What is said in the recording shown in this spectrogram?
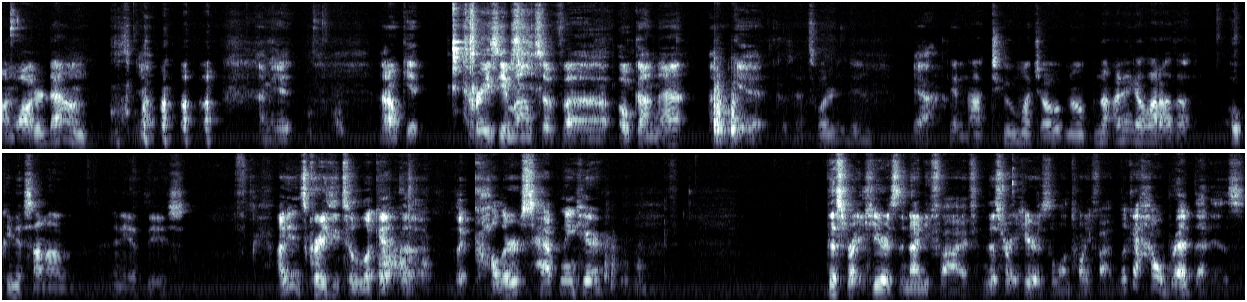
unwatered down. Yep. I mean, it, I don't get crazy amounts of uh, oak on that. Get Because that's what it is. Yeah. yeah. yeah, not too much oak. No, no I think a lot of other oakiness on um, any of these. I think it's crazy to look at the the colors happening here. This right here is the 95. and This right here is the 125. Look at how red that is.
